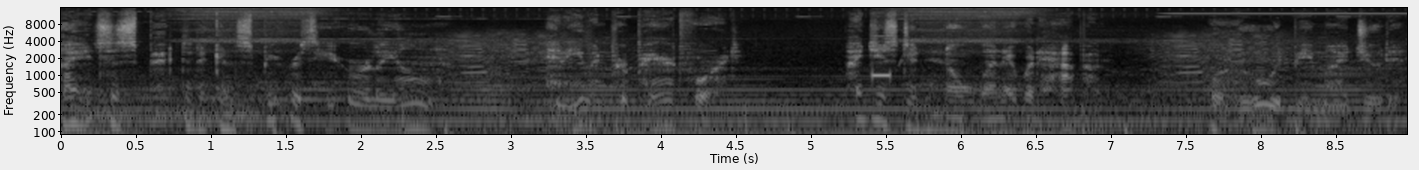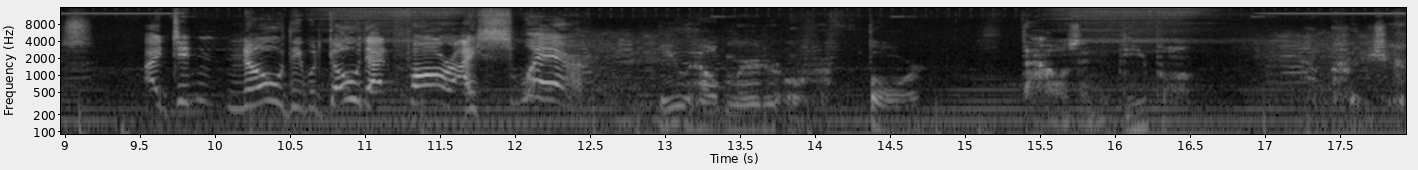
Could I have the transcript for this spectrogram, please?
I had suspected a conspiracy early on, and even prepared for it. I just didn't know when it would happen, or who would be my Judas. I didn't know they would go that far, I swear! You helped murder over 4,000 people. How could you?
